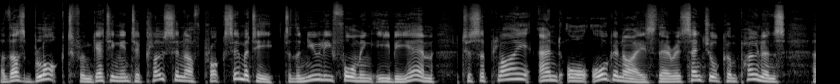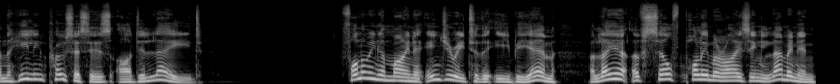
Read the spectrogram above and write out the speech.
are thus blocked from getting into close enough proximity to the newly forming EBM to supply and or organize their essential components and the healing processes are delayed. Following a minor injury to the EBM, a layer of self polymerizing laminin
